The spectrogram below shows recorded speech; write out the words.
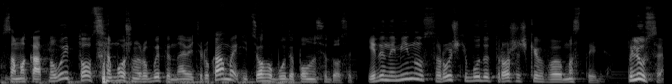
самокат новий, то це можна робити навіть руками, і цього буде повністю досить. Єдиний мінус ручки будуть трошечки в мастилі. Плюси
